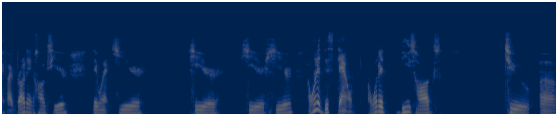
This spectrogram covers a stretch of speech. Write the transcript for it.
if I brought in hogs here, they went here, here, here, here. I wanted this down. I wanted these hogs to um,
